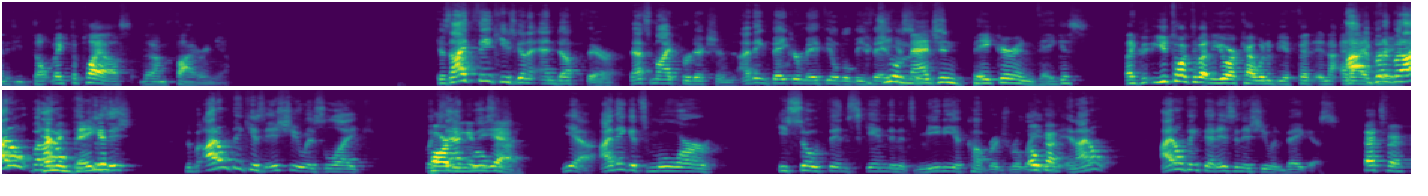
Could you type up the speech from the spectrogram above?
And if you don't make the playoffs, then I'm firing you. Because I think he's going to end up there. That's my prediction. I think Baker Mayfield will be Could Vegas. you imagine Baker in Vegas? Like you talked about New York, I wouldn't be a fit. And, and I, I but but I don't. But Him I don't think Vegas? his. But I don't think his issue is like, like partying. Wilson, yeah, yeah. I think it's more he's so thin skinned and it's media coverage related. Okay. And I don't. I don't think that is an issue in Vegas. That's fair.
